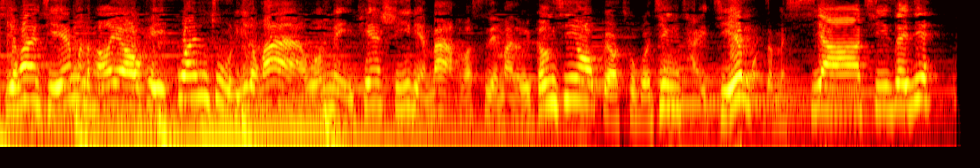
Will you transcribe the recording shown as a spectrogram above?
喜欢节目的朋友可以关注李董案，我们每天十一点半和四点半都会更新哦，不要错过精彩节目。咱们下期再见。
